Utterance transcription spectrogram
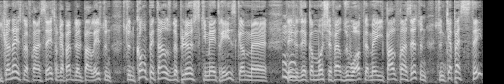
Ils connaissent le français, ils sont capables de le parler. C'est une, c'est une compétence de plus qu'ils maîtrisent, comme, euh, je veux dire, comme moi, je sais faire du walk, mais ils parlent français, c'est une, c'est une capacité.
